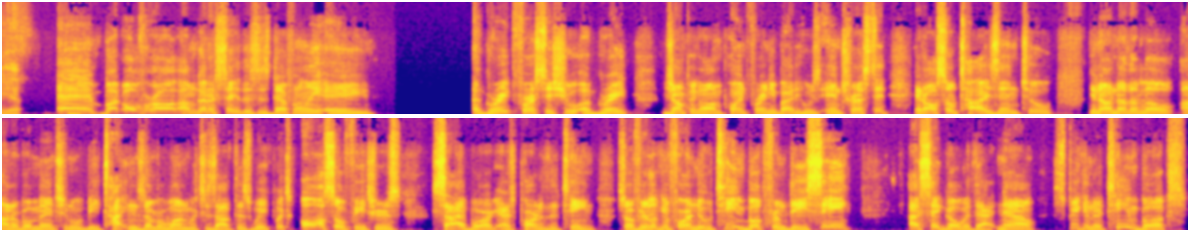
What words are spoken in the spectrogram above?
Yep. And but overall, I'm gonna say this is definitely a a great first issue, a great jumping on point for anybody who's interested. It also ties into, you know, another little honorable mention would be Titans number one, which is out this week, which also features Cyborg as part of the team. So if you're looking for a new team book from DC, I say go with that. Now, speaking of team books,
